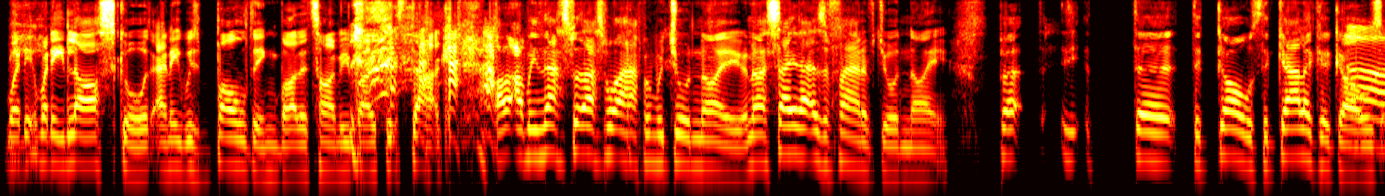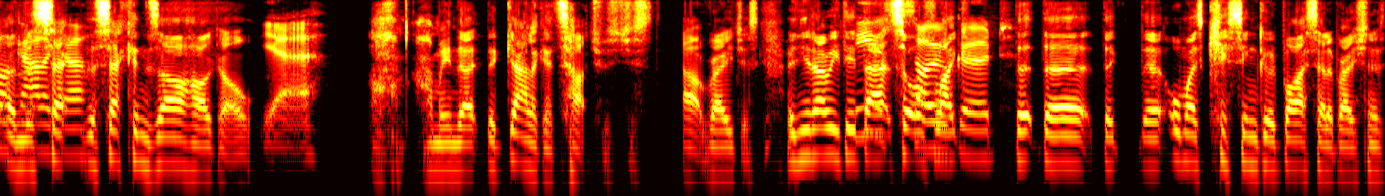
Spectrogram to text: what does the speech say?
when he, when he last scored, and he was balding by the time he broke his duck. I, I mean, that's what that's what happened with Jordan Ayew, and I say that as a fan of Jordan Ayew. But the the goals, the Gallagher goals, Oh, and the sec the second Zaha goal. Yeah. Oh, I mean, the, the Gallagher touch was just outrageous. And you know, he did He that is sort of like good. the, the the the almost kissing goodbye celebration. Of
